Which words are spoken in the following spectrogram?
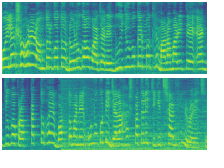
কৈলা শহরের অন্তর্গত ডলুগাঁও বাজারে দুই যুবকের মধ্যে মারামারিতে এক যুবক রক্তাক্ত হয়ে বর্তমানে ঊনকোটি জেলা হাসপাতালে চিকিৎসাধীন রয়েছে।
